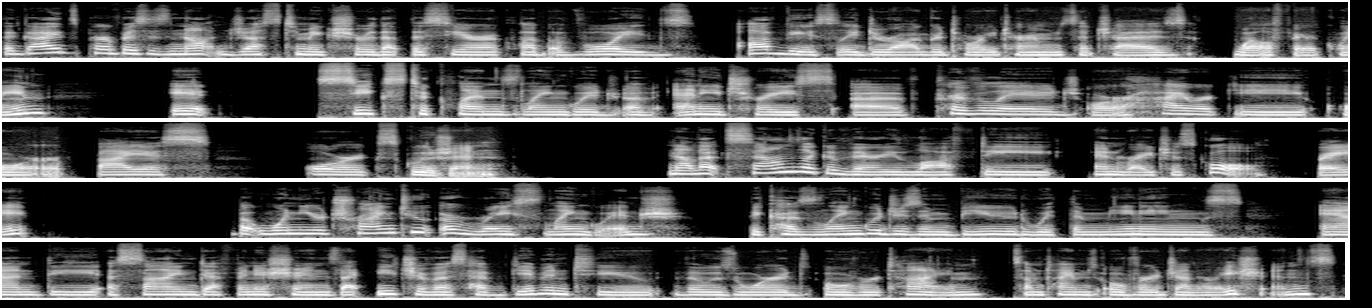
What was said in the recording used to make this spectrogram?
The guide's purpose is not just to make sure that the Sierra Club avoids obviously derogatory terms such as welfare queen, it seeks to cleanse language of any trace of privilege or hierarchy or bias or exclusion. Now, that sounds like a very lofty and righteous goal, right? But when you're trying to erase language, because language is imbued with the meanings and the assigned definitions that each of us have given to those words over time, sometimes over generations,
